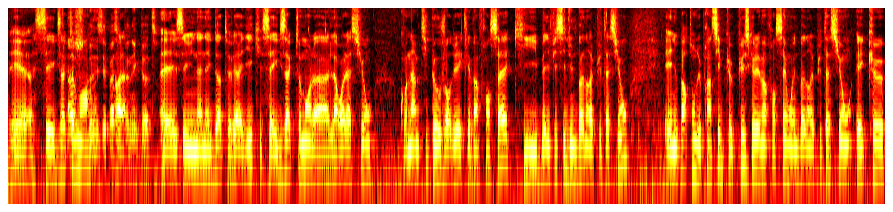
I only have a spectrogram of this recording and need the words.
Et euh, c'est Ah, exactement. je connaissais pas Voilà. cette anecdote. Et c'est une anecdote véridique. C'est exactement la, la relation qu'on a un petit peu aujourd'hui avec les vins français qui bénéficient d'une bonne réputation. Et nous partons du principe que puisque les vins français ont une bonne réputation et que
